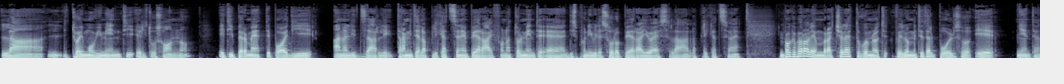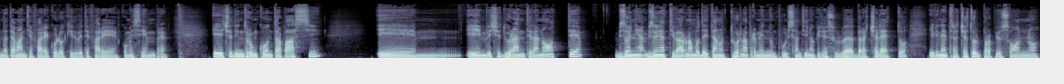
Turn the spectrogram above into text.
la, i tuoi movimenti e il tuo sonno e ti permette poi di analizzarli tramite l'applicazione per iPhone. Attualmente è disponibile solo per iOS la, l'applicazione. In poche parole è un braccialetto, voi lo, ve lo mettete al polso e niente, andate avanti a fare quello che dovete fare come sempre. E c'è dentro un contrapassi e, e invece durante la notte bisogna, bisogna, attivare una modalità notturna premendo un pulsantino che c'è sul braccialetto e viene tracciato il proprio sonno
